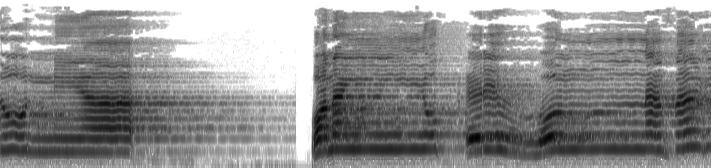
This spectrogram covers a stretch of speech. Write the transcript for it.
الدنيا. ومن يكرهن فإن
